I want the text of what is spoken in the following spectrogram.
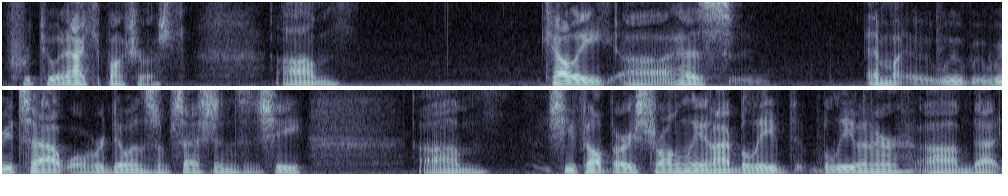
for, to an acupuncturist. Um, Kelly uh, has, and my, we reached out while we're doing some sessions, and she, um, she felt very strongly, and I believed believe in her um, that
